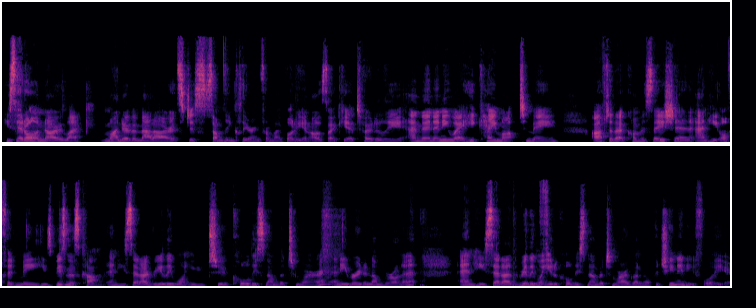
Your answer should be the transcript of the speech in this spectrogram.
he said, Oh no, like mind over matter, it's just something clearing from my body. And I was like, Yeah, totally. And then anyway, he came up to me after that conversation and he offered me his business card and he said, I really want you to call this number tomorrow. And he wrote a number on it. And he said, I really want you to call this number tomorrow. I've got an opportunity for you.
